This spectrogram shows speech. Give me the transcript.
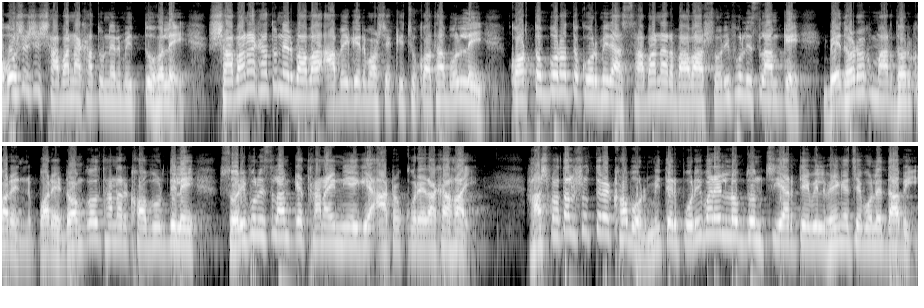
অবশেষে শাবানা খাতুনের মৃত্যু হলে শাবানা খাতুনের বাবা আবেগের বসে কিছু কথা বললেই কর্তব্যরত কর্মীরা শাবানার বাবা শরীফুল ইসলামকে বেধড়ক মারধর করেন। পরে ডমকল থানার খবর দিলে শরীফুল ইসলামকে থানায় নিয়ে গিয়ে আটক করে রাখা হয়। হাসপাতাল সূত্রের খবর, মৃতের পরিবারের লোকজন চেয়ার টেবিল ভেঙেছে বলে দাবি।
